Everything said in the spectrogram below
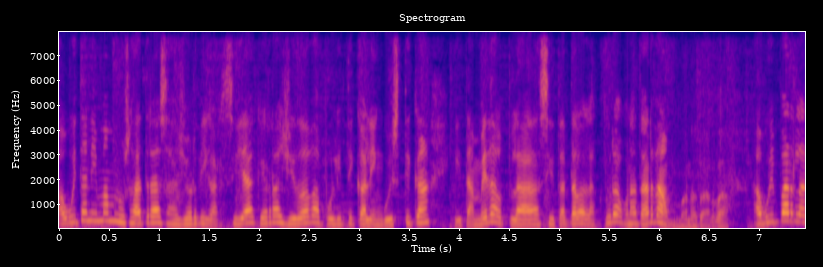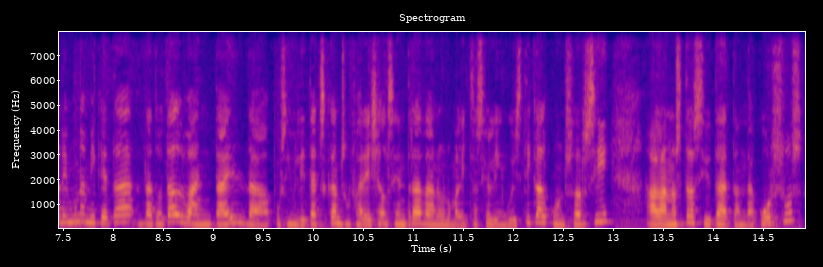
Avui tenim amb nosaltres a Jordi Garcia, que és regidor de Política Lingüística i també del Pla Ciutat de la Lectura. Bona tarda. Bona tarda. Avui parlarem una miqueta de tot el ventall de possibilitats que ens ofereix el Centre de Normalització Lingüística, el Consorci, a la nostra ciutat, tant de cursos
